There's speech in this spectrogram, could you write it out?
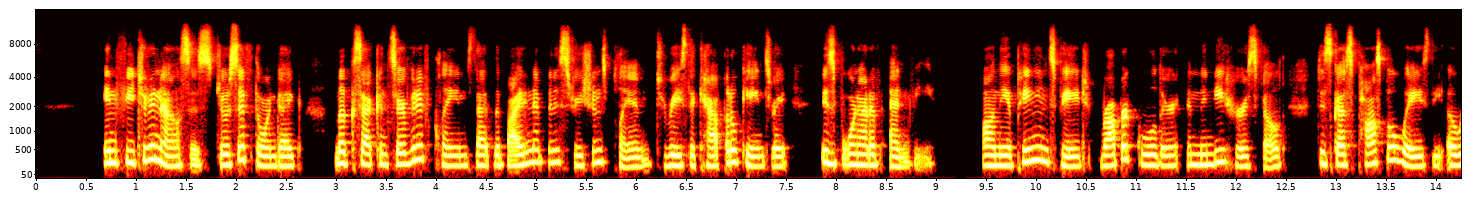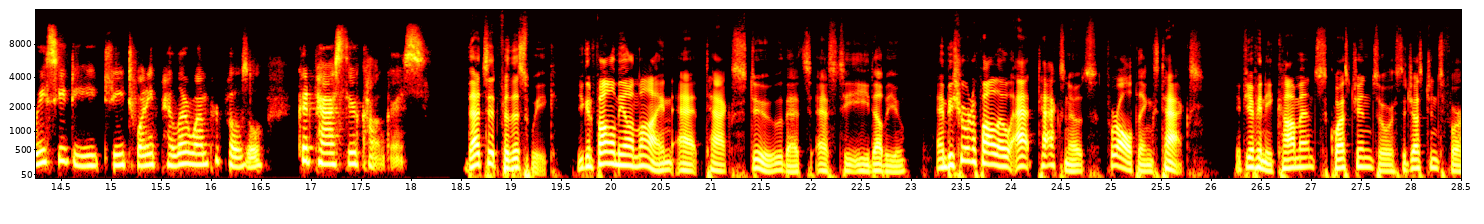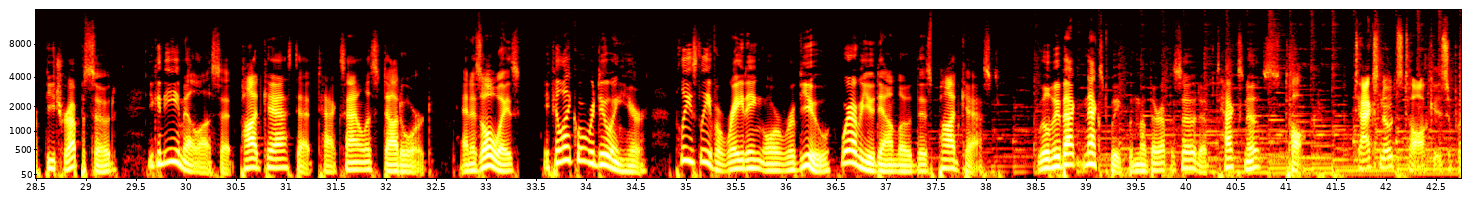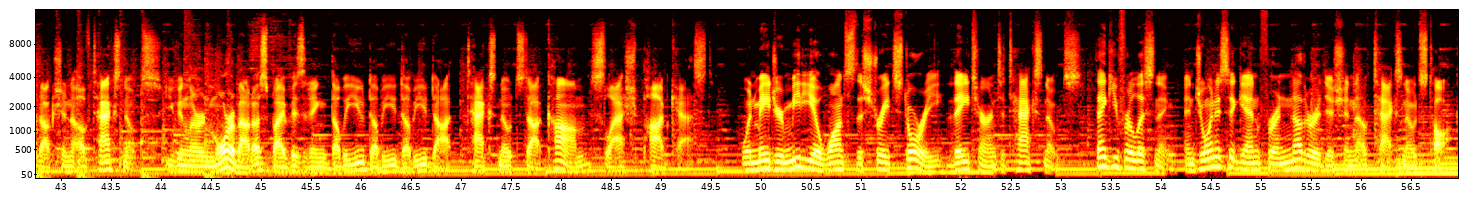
In featured analysis, Joseph Thorndike looks at conservative claims that the Biden administration's plan to raise the capital gains rate is born out of envy. On the opinions page, Robert Goulder and Mindy Herzfeld discuss possible ways the OECD G20 Pillar 1 proposal could pass through Congress. That's it for this week. You can follow me online at TaxStew, that's S T E W, and be sure to follow at Tax Notes for all things tax. If you have any comments, questions, or suggestions for a future episode, you can email us at podcast at taxanalyst.org. And as always, if you like what we're doing here, please leave a rating or review wherever you download this podcast. We'll be back next week with another episode of Tax Notes Talk. Tax Notes Talk is a production of Tax Notes. You can learn more about us by visiting www.taxnotes.com/podcast. When major media wants the straight story, they turn to Tax Notes. Thank you for listening, and join us again for another edition of Tax Notes Talk.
